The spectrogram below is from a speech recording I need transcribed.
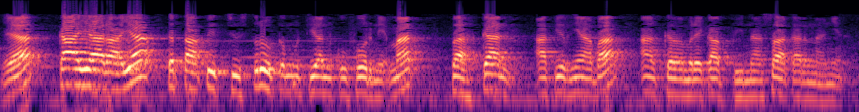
Ya, kaya raya tetapi justru kemudian kufur nikmat bahkan akhirnya apa? Agama mereka binasa karenanya.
